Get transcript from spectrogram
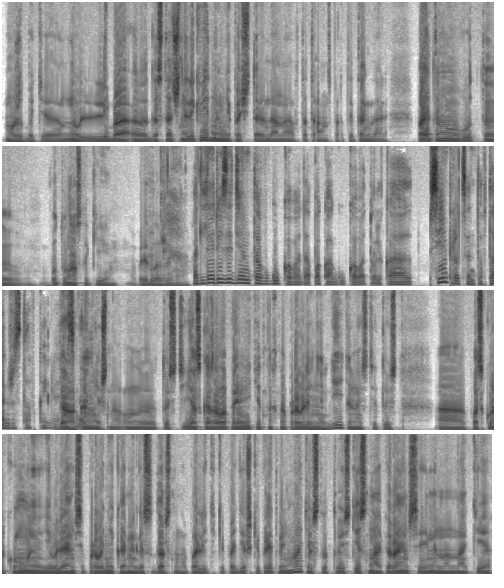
может быть, э, ну, либо э, достаточно ликвидным не посчитают данный автотранспорт и так далее. Поэтому вот, э, вот у нас такие предложения. А для резидентов Гукова, да, пока Гукова только 7% также ставка является? Да, да, конечно. То есть я сказал о приоритетных направлениях деятельности, то есть а, поскольку мы являемся проводниками государственной политики поддержки предпринимательства, то, естественно, опираемся именно на те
